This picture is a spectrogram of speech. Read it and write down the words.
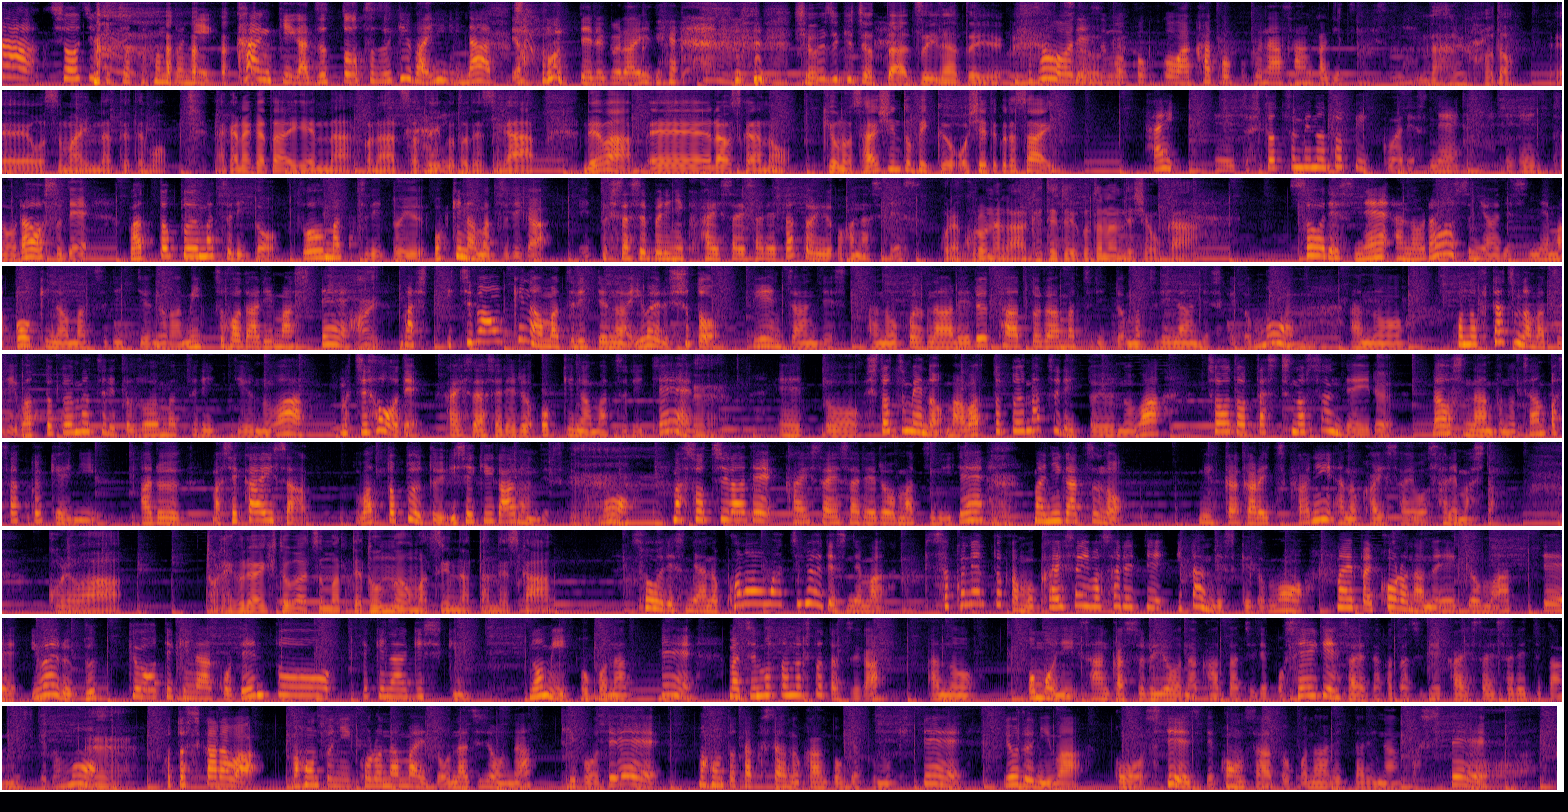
いやー正直ちょっと本当に寒気がずっと続けばいいなって思ってるぐらいで。正直ちょっと暑いなという。そうです。もうここは過酷な3ヶ月ですね。なるほど、えーお住まいになっててもなかなか大変なこの暑さということですが、では、えーラオスからの今日の最新トピック教えてください。はい、えー、と一つ目のトピックはですね、えー、とラオスでワットプー祭りとゾウ祭りという大きな祭りが、えー、と久しぶりに開催されたというお話です。これはコロナが明けてということなんでしょうか？そうですね。あのラオスにはですね、まあ、大きなお祭りっていうのが3つほどありまして、はい。まあ、し一番大きなお祭りっていうのはいわゆる首都ビエンチャンですあの行われるタートルア祭りというお祭りなんですけども、うん。あのこの2つの祭りワットプー祭りとゾウ祭りっていうのは、まあ、地方で開催される大きなお祭りで、ええーっと1つ目の、まあ、ワットプー祭りというのはちょうど私の住んでいるラオス南部のチャンパサック県にある、まあ、世界遺産ワットプーという遺跡があるんですけども、えー。まあ、そちらで開催されるお祭りで、ええまあ、2月の3日から5日にあの開催をされました。これはどれぐらい人が集まってどんなお祭りになったんですか？そうですね。あのこのお祭りはですね、まあ、昨年とかも開催はされていたんですけども、まあ、やっぱりコロナの影響もあっていわゆる仏教的なこう伝統的な儀式のみ行って、まあ、地元の人たちがあの主に参加するような形でこう制限された形で開催されてたんですけども、え今年からは、まあ、本当にコロナ前と同じような規模で、まあ、本当たくさんの観光客も来て夜にはこうステージでコンサート行われたりなんかしえて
